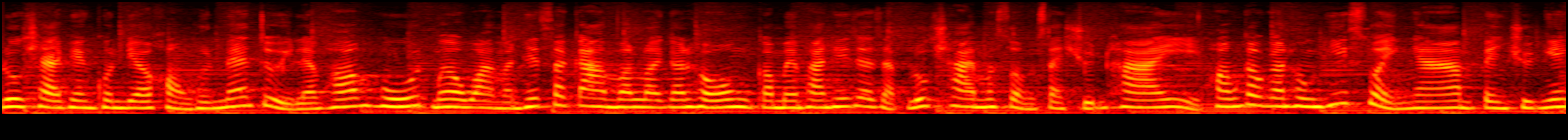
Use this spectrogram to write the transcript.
ลูกชายเพียงคนเดียวของคุณแม่จุ๋ยและพ่อพุธเมื่อวันวันเทศกาลวันลอยกระทงก็ไม่พลาดที่จะจับลูกชายมาสวมใส่ชุดไทยพร้อมกับกระทงที่สวยงามเป็นชุดง่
